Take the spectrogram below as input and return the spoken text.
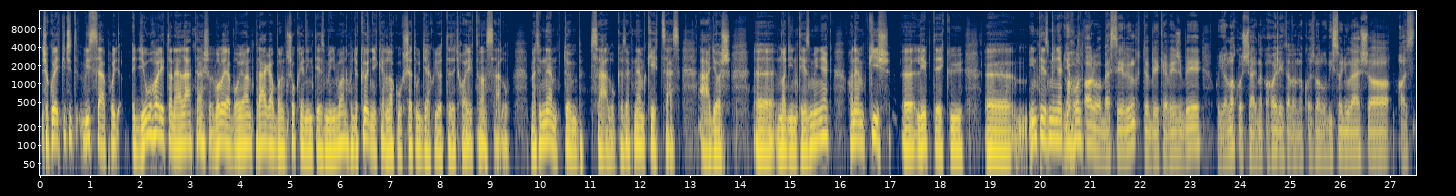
És akkor egy kicsit visszább, hogy egy jó hajlítan ellátás valójában olyan, Prágában sok olyan intézmény van, hogy a környéken lakók se tudják, hogy ott ez egy hajléktalan szálló. Mert hogy nem tömb szállók ezek, nem 200 ágyas ö, nagy intézmények, hanem kis léptékű ö, intézmények, Ugye ahol... Most arról beszélünk, többé-kevésbé, hogy a lakosságnak a hajléktalanokhoz való viszonyulása az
